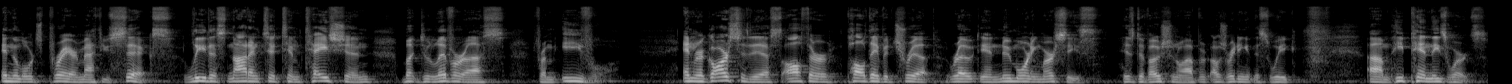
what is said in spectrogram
in the Lord's Prayer, Matthew 6. Lead us not into temptation, but deliver us from evil. In regards to this, author Paul David Tripp wrote in New Morning Mercies, his devotional, I was reading it this week. Um, he penned these words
